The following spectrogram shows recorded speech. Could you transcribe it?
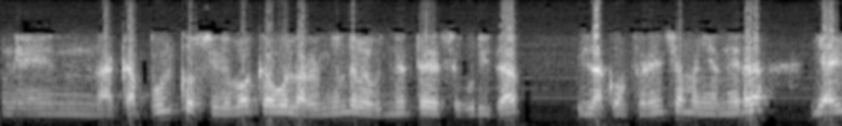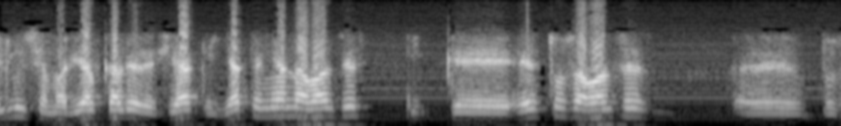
en Acapulco se llevó a cabo la reunión del gabinete de seguridad y la conferencia mañanera y ahí Luis María Alcalde decía que ya tenían avances y que estos avances eh, pues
